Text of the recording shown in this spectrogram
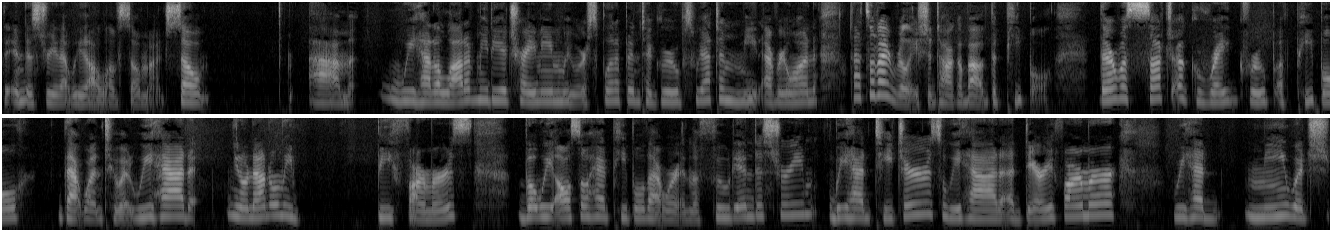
the industry that we all love so much. So, um, we had a lot of media training. We were split up into groups. We got to meet everyone. That's what I really should talk about the people. There was such a great group of people that went to it. We had, you know, not only beef farmers, but we also had people that were in the food industry. We had teachers, we had a dairy farmer, we had me, which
